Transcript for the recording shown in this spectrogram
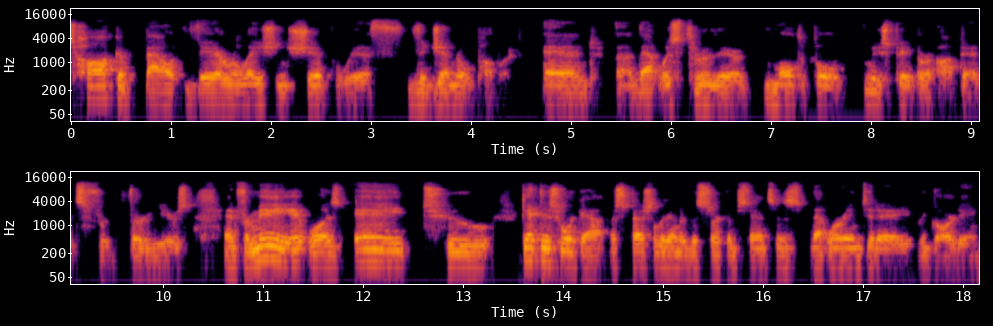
talk about their relationship with the general public. And uh, that was through their multiple newspaper op eds for 30 years. And for me, it was A, to get this work out, especially under the circumstances that we're in today regarding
